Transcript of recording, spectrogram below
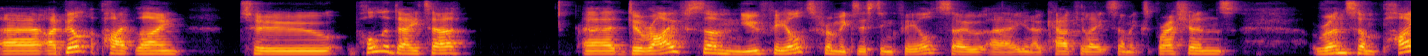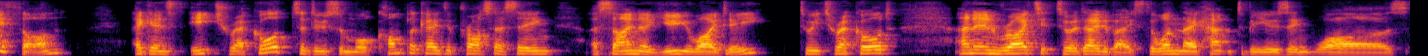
uh, I built a pipeline to pull the data, uh, derive some new fields from existing fields. So, uh, you know, calculate some expressions, run some Python against each record to do some more complicated processing, assign a UUID to each record, and then write it to a database. The one they happened to be using was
